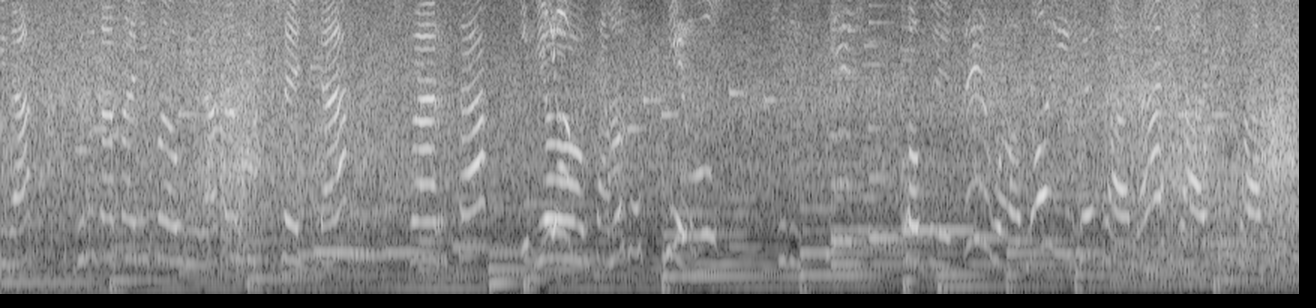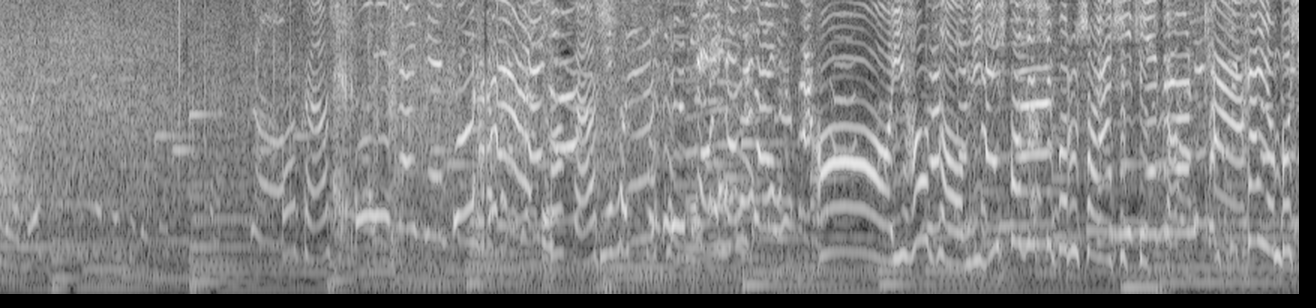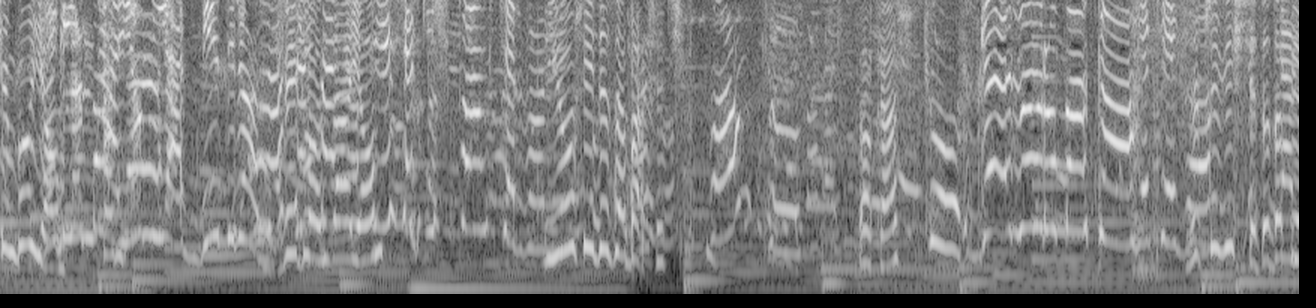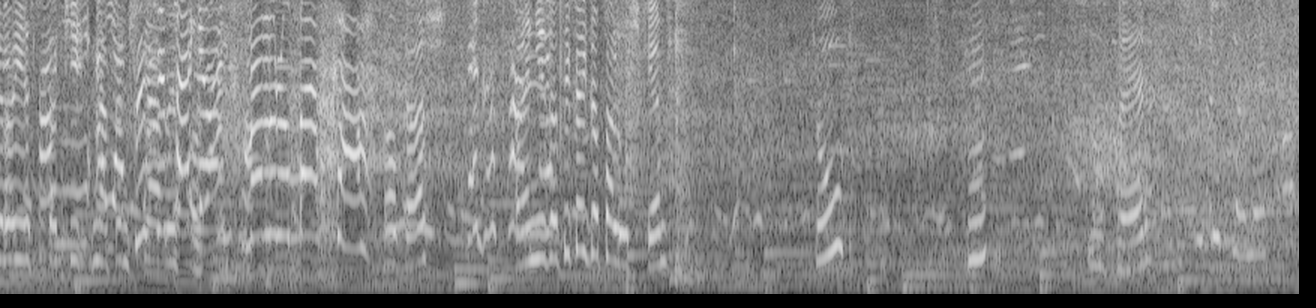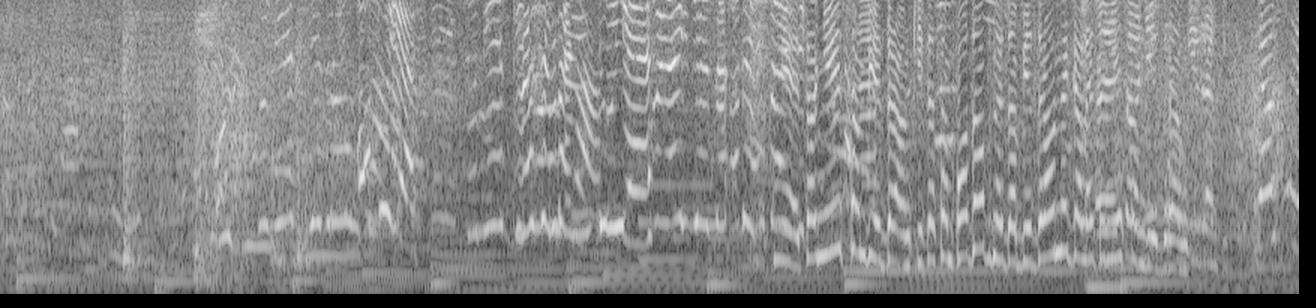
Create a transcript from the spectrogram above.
Paulina, druga pani Paulina, tam gdzieś trzecia, czwarta i piąta, może z pięć. Czyli z pięć to by było, moi, że ta nasza lipa w tym momencie Pokaż, Który takie? Tutaj. pokaż. Tutaj. O, i chodzą. Widzisz, patrz jak się poruszają szybciutko. Uciekają, bo się boją. Wyglądają jak biedronki. Jest jakiś pąk czerwony. Już idę zobaczyć. Pąk? Tu. Pokaż. Tu. Znalazłam robaka. Jakiego? Rzeczywiście, to dopiero jest taki Proszę napęczniały panią, mam robaka. Pokaż. Tego Ale samego. nie dotykaj go paluszkiem. Tu. Hmm. Super. I tu mamy. O, to nie jest biedronka. To nie są biedronki. To są podobne do biedronek, ale to nie są biedronki. biedronki. Proszę,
